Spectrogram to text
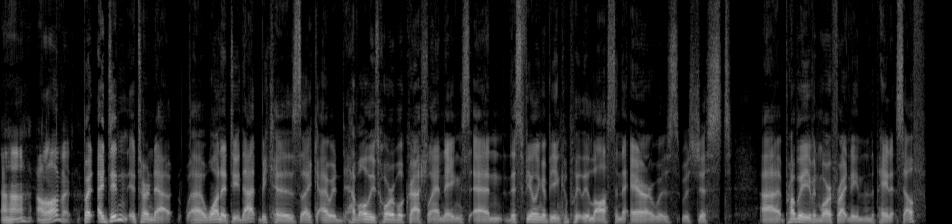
Uh huh. I love it. But I didn't, it turned out, uh, want to do that because like I would have all these horrible crash landings, and this feeling of being completely lost in the air was was just uh, probably even more frightening than the pain itself.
